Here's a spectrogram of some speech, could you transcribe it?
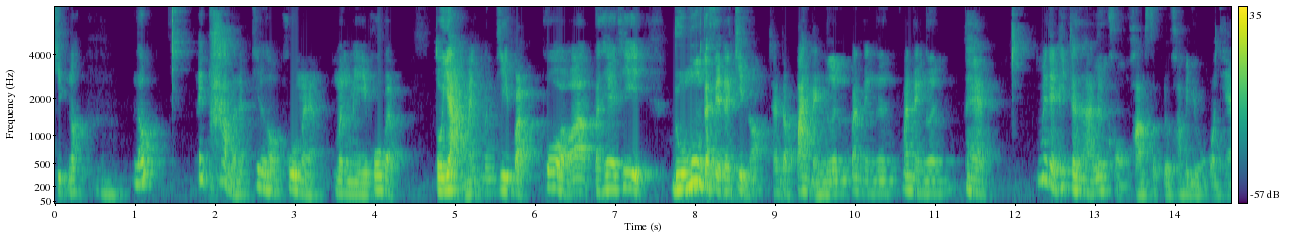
คิดเนาะแล้วไอ้ภาพเหล่าเนี้ยที่เราพูดมาเนี่ยมันมีพวกแบบตัวอย่างไหมบางทีแบบพวกแบบว่าประเทศที่ดูมุ่งแต่เศรษฐกิจเนาะฉันจะปั้นแต่เงิน ปั้นแต่เงิน ปั้นแต่เงิน แต่ไม่ได้พิจารณาเรื่องของความสุขหรือความเป็นอยู่ของคนแท้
